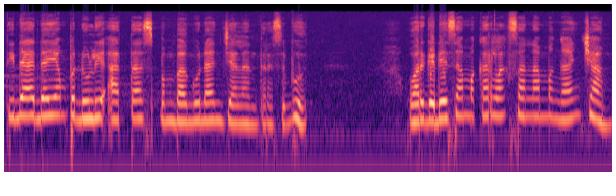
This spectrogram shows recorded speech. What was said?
tidak ada yang peduli atas pembangunan jalan tersebut. Warga desa Mekar Laksana mengancam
